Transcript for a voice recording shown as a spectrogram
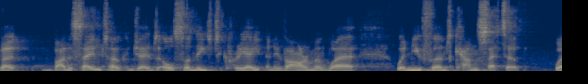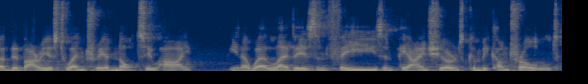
But by the same token, James, it also needs to create an environment where where new firms can set up, where the barriers to entry are not too high. You know, where levies and fees and PI insurance can be controlled.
